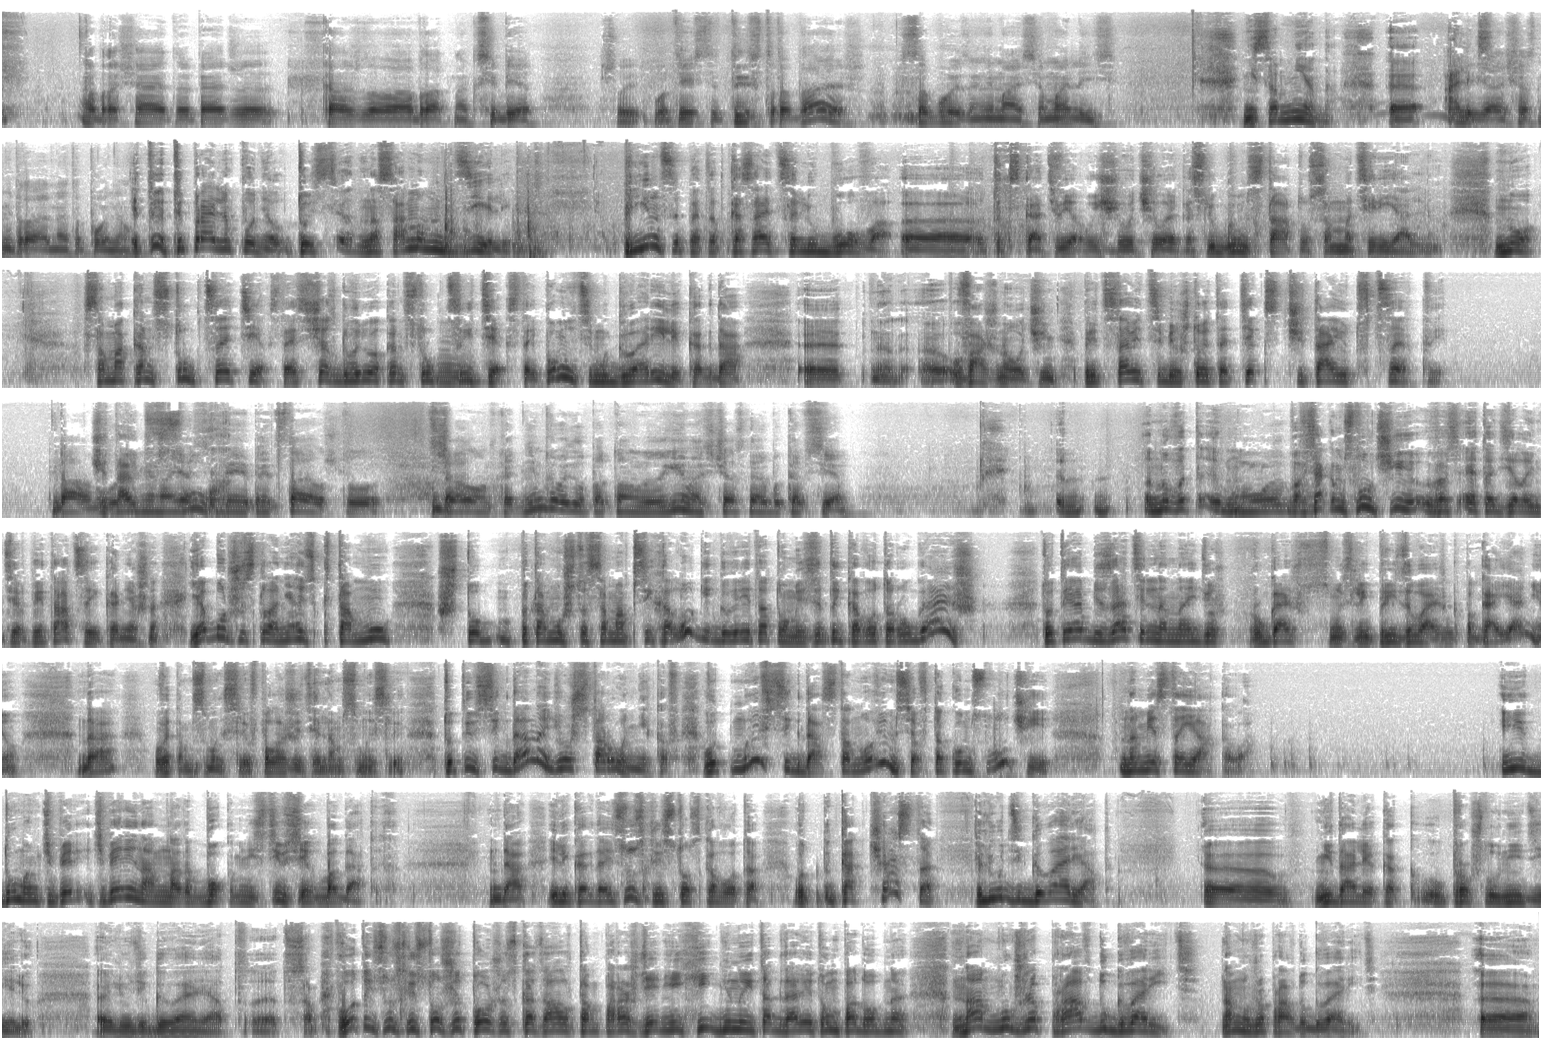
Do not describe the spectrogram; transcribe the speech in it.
обращает, опять же, каждого обратно к себе. Что вот если ты страдаешь, с собой занимайся, молись. Несомненно. Э, Алекс, Я сейчас неправильно это понял. Ты, ты правильно понял. То есть, э, на самом деле, принцип этот касается любого, э, так сказать, верующего человека с любым статусом материальным. Но сама конструкция текста. Я сейчас говорю о конструкции mm. текста. И помните, мы говорили, когда э, э, важно очень представить себе, что этот текст читают в церкви. Да, читают вот именно вслух. я себе и представил, что сначала да. он к одним говорил, потом к другим, а сейчас как бы ко всем. Ну вот, э, ну, во всяком случае, это дело интерпретации, конечно. Я больше склоняюсь к тому, что, потому что сама психология говорит о том, если ты кого-то ругаешь, то ты обязательно найдешь, ругаешь в смысле призываешь к покаянию, да, в этом смысле, в положительном смысле, то ты всегда найдешь сторонников. Вот мы всегда становимся в таком случае на место Якова. И думаем, теперь, теперь и нам надо боком нести всех богатых да, или когда Иисус Христос кого-то, вот как часто люди говорят, э, не далее, как прошлую неделю э, люди говорят. Это сам. Вот Иисус Христос же тоже сказал там порождение Хиднина и так далее и тому подобное. Нам нужно правду говорить. Нам нужно правду говорить. Э,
